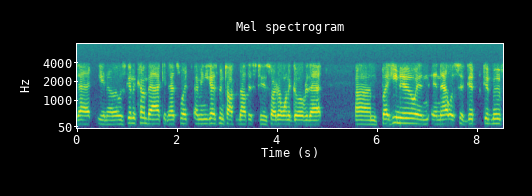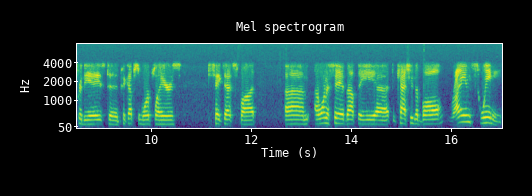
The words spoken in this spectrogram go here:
that you know it was going to come back, and that's what I mean. You guys have been talking about this too, so I don't want to go over that. Um, but he knew, and, and that was a good good move for the A's to pick up some more players to take that spot. Um, I want to say about the, uh, the catching the ball. Ryan Sweeney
